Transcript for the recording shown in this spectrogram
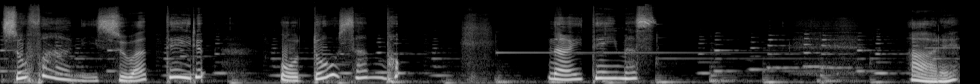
ソファーに座っているお父さんも泣いています。あれ？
